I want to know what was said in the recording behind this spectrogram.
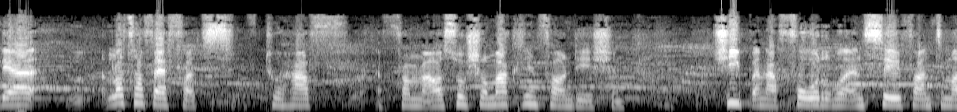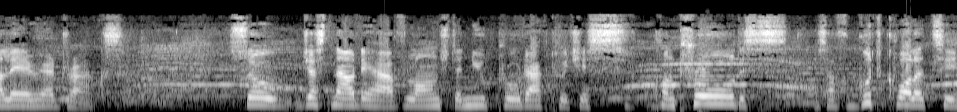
there are lots of efforts to have from our social marketing foundation cheap and affordable and safe anti-malaria drugs. So just now they have launched a new product which is controlled, is, is of good quality,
